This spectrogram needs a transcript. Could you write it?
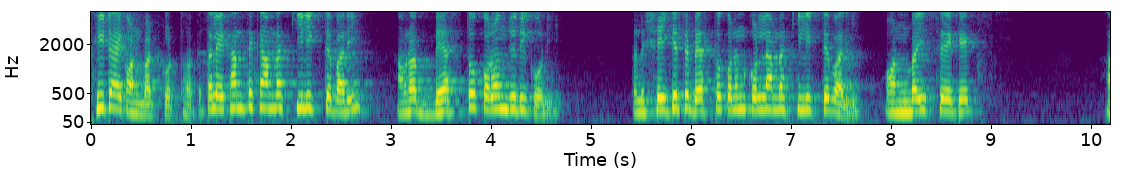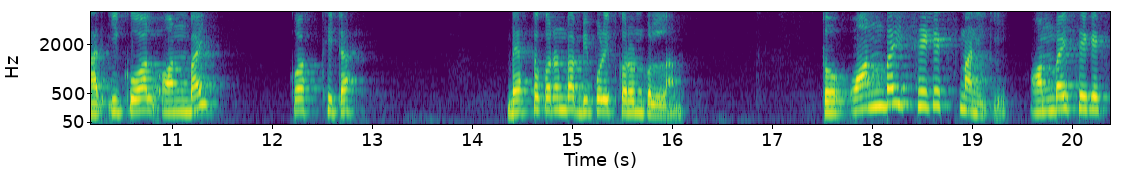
থিটায় কনভার্ট করতে হবে। তাহলে এখান থেকে আমরা কি লিখতে পারি? আমরা ব্যস্তকরণ যদি করি, তাহলে সেই ক্ষেত্রে ব্যস্তকরণ করলে আমরা কি লিখতে পারি? ওয়ান বাই সেক এক্স আর equal one by cos theta ব্যস্তকরণ বা বিপরীতকরণ করলাম। তো ওয়ান বাই সেক এক্স মানে কি? ওয়ান বাই সেক এক্স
